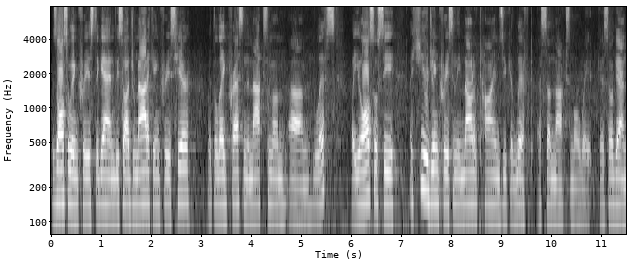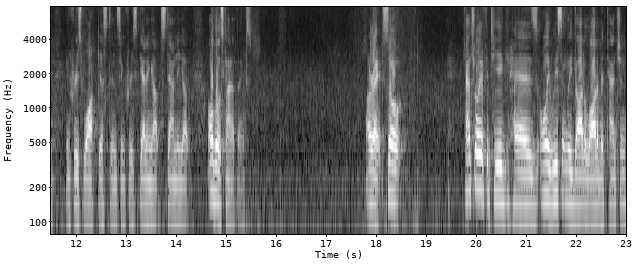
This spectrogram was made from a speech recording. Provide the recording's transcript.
was also increased. Again, we saw a dramatic increase here with the leg press and the maximum um, lifts, but you also see a huge increase in the amount of times you could lift a submaximal weight. Okay, so again, increased walk distance, increased getting up, standing up, all those kind of things. All right, so Cancer-related fatigue has only recently got a lot of attention,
